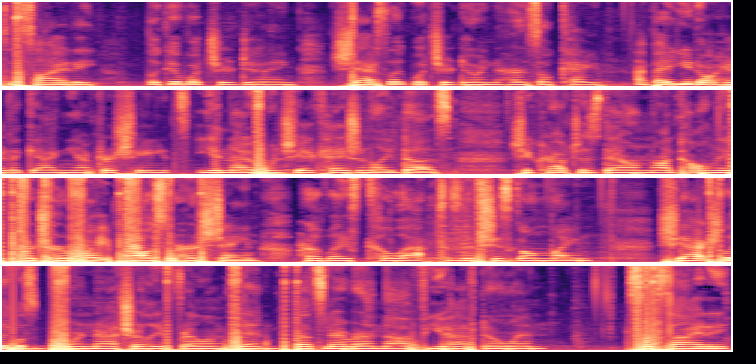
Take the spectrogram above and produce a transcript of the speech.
Society, look at what you're doing. She acts like what you're doing to her is okay. I bet you don't hear the gagging after she eats, you know, when she occasionally does. She crouches down, not to only purge her weight, but also her shame. Her legs collapse as if she's gone lame. She actually was born naturally frail and thin, but that's never enough. You have to win. Society,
